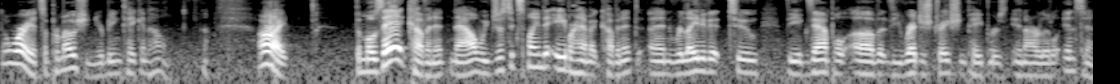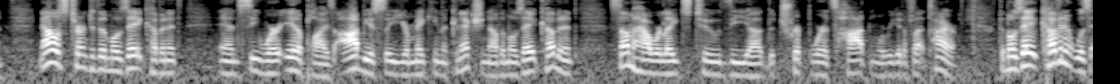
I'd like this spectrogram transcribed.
don't worry, it's a promotion. You're being taken home. All right. The Mosaic covenant, now, we've just explained the Abrahamic covenant and related it to the example of the registration papers in our little incident. Now let's turn to the Mosaic covenant and see where it applies. Obviously, you're making the connection. Now, the Mosaic covenant somehow relates to the, uh, the trip where it's hot and where we get a flat tire. The Mosaic covenant was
